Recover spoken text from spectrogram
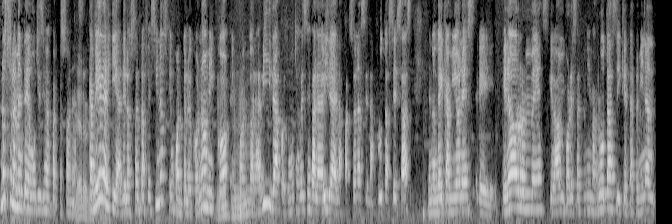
No solamente de muchísimas personas, Claro cambiaría la vida de los santafesinos en cuanto a lo económico, en cuanto a la vida, porque muchas veces va la vida de las personas en las rutas esas, en donde hay camiones eh, enormes que van por esas mismas rutas y que terminan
